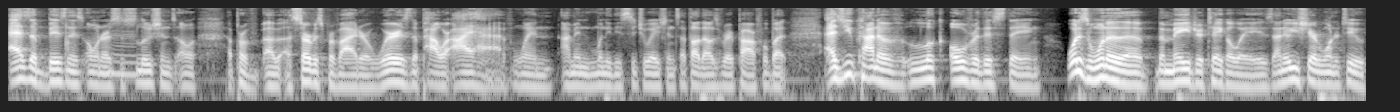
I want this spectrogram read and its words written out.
as a business owner, as a mm. solutions owner, a, a, a service provider. Where is the power I have when I'm in one of these situations? I thought that was very powerful. But as you kind of look over this thing. What is one of the, the major takeaways? I know you shared one or two,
